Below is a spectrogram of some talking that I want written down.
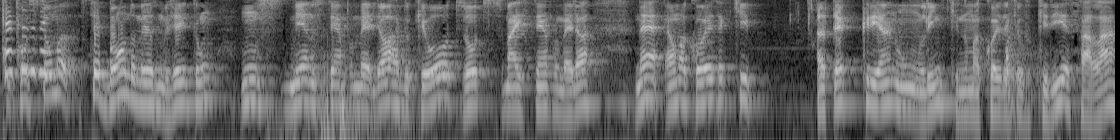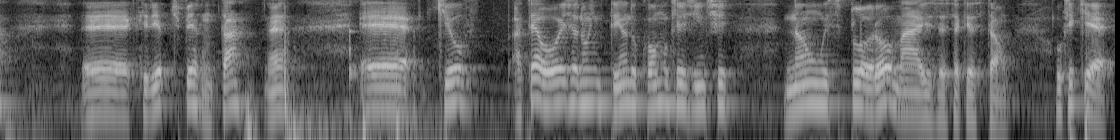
tá costuma ser bom do mesmo jeito. Um, uns menos tempo melhor do que outros, outros mais tempo melhor. Né? É uma coisa que, até criando um link numa coisa que eu queria falar, é, queria te perguntar, né? É, que eu até hoje eu não entendo como que a gente não explorou mais essa questão. O que, que é?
